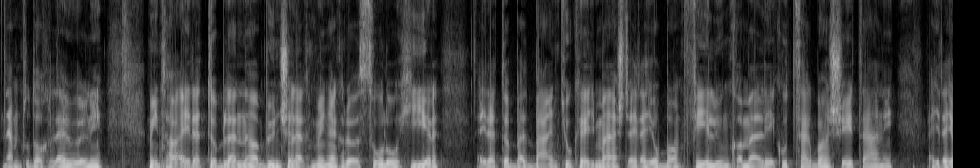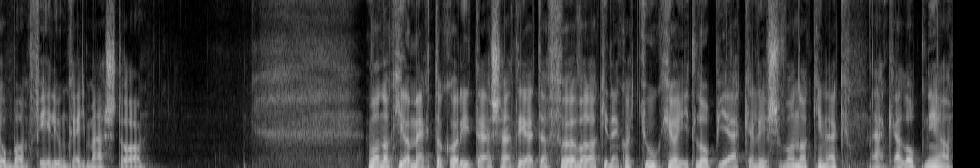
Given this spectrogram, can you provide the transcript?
nem tudok leülni. Mintha egyre több lenne a bűncselekményekről szóló hír, egyre többet bántjuk egymást, egyre jobban félünk a mellékutcákban sétálni, egyre jobban félünk egymástól. Van, aki a megtakarítását élte föl, valakinek a tyúkjait lopják el, és van, akinek el kell lopnia.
